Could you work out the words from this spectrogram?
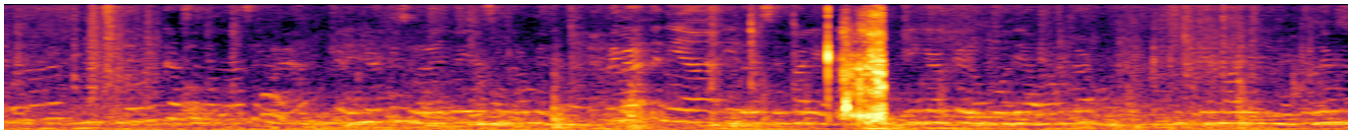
bueno, de un caso de una señora que le dijeron que su bebé tenía síndrome de... Primero tenía hidrocefalia dijeron que lo podía aguantar y que no había ningún problema.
